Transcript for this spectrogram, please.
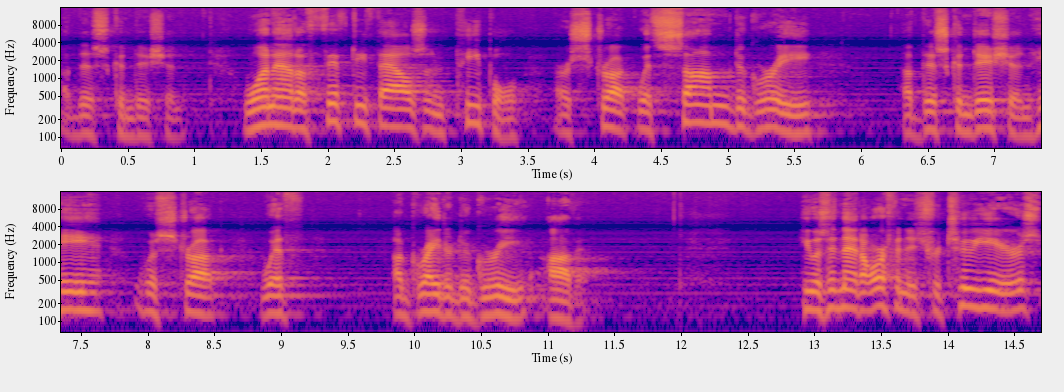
of this condition. One out of 50,000 people are struck with some degree of this condition. He was struck with a greater degree of it. He was in that orphanage for two years,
